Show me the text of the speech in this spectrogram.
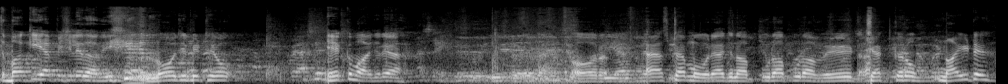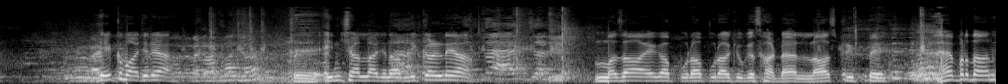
ਤੇ ਬਾਕੀ ਆ ਪਿਛਲੇ ਦਾ ਵੀ। ਲੋ ਜੀ ਮਿੱਠਿਓ। ਇੱਕ ਵਜ ਰਿਹਾ ਔਰ ਇਸ ਟਾਈਮ ਹੋ ਰਿਹਾ ਜਨਾਬ ਪੂਰਾ ਪੂਰਾ ਵੇਟ ਚੈੱਕ ਕਰੋ ਨਾਈਟ ਇੱਕ ਵਜ ਰਿਹਾ ਤੇ ਇਨਸ਼ਾਅੱਲਾ ਜਨਾਬ ਨਿਕਲਨੇ ਆ ਮਜ਼ਾ ਆਏਗਾ ਪੂਰਾ ਪੂਰਾ ਕਿਉਂਕਿ ਸਾਡਾ ਲਾਸਟ ਟ੍ਰਿਪ ਹੈ ਹੈ ਪ੍ਰਧਾਨ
